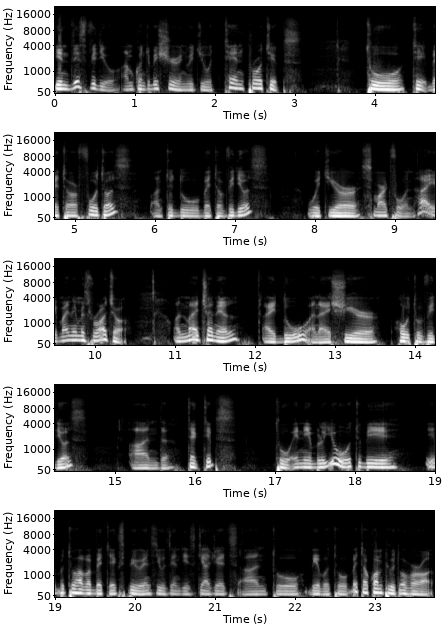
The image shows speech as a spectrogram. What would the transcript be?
In this video, I'm going to be sharing with you 10 pro tips to take better photos and to do better videos with your smartphone. Hi, my name is Roger. On my channel, I do and I share how-to videos and tech tips to enable you to be able to have a better experience using these gadgets and to be able to better compute overall.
